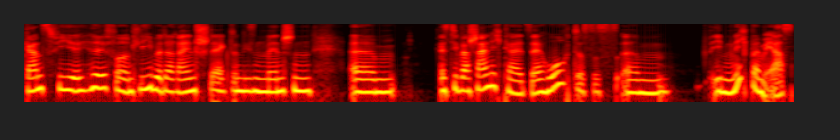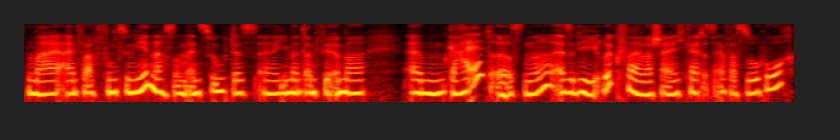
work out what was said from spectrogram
ganz viel Hilfe und Liebe da reinsteckt in diesen Menschen, ähm, ist die Wahrscheinlichkeit sehr hoch, dass es ähm, eben nicht beim ersten Mal einfach funktioniert nach so einem Entzug, dass äh, jemand dann für immer ähm, geheilt ist. Ne? Also die Rückfallwahrscheinlichkeit ist einfach so hoch.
